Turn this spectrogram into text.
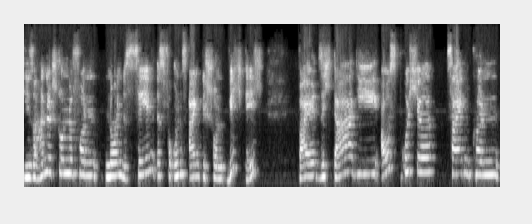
diese Handelsstunde von 9 bis 10 ist für uns eigentlich schon wichtig, weil sich da die Ausbrüche zeigen können,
